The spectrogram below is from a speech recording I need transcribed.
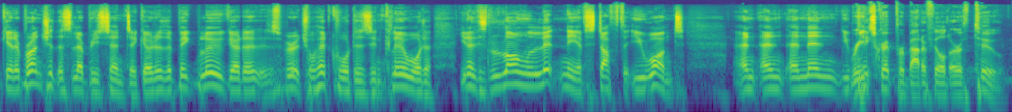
get a brunch at the celebrity center go to the big blue go to spiritual headquarters in clearwater you know this long litany of stuff that you want and and and then you Read pick, script for Battlefield Earth Two.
